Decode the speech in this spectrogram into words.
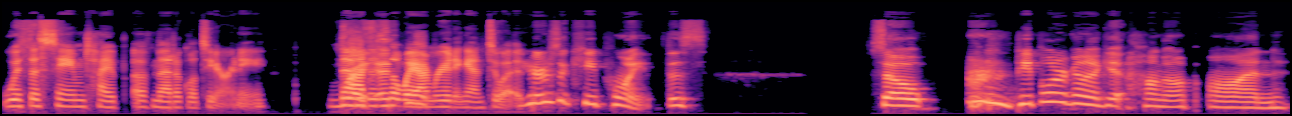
with the same type of medical tyranny. That right. is and the way here, I'm reading into it. Here's a key point. This so people are going to get hung up on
